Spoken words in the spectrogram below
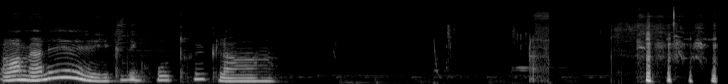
Oh mais allez, il y a que des gros trucs là.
